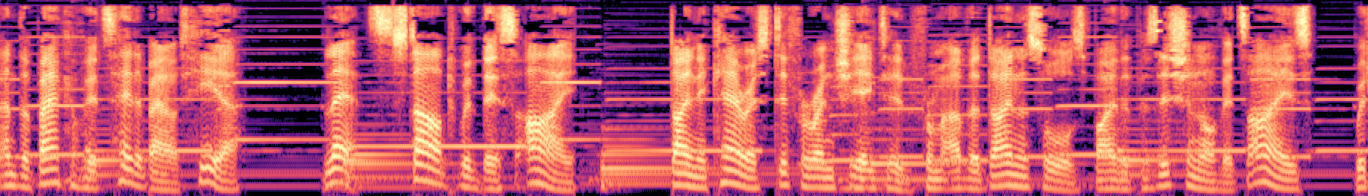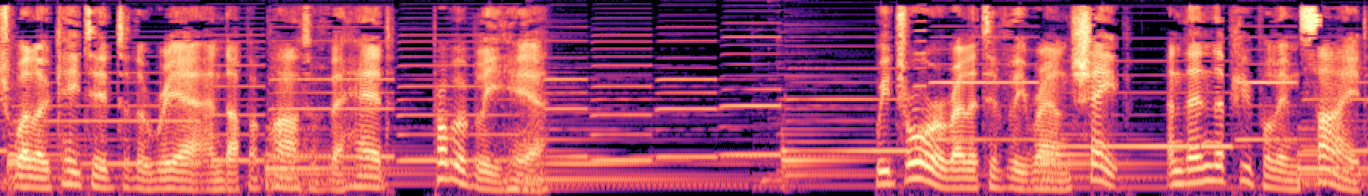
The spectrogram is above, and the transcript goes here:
and the back of its head about here. Let's start with this eye. Deinocheirus differentiated from other dinosaurs by the position of its eyes, which were located to the rear and upper part of the head, probably here. We draw a relatively round shape, and then the pupil inside.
